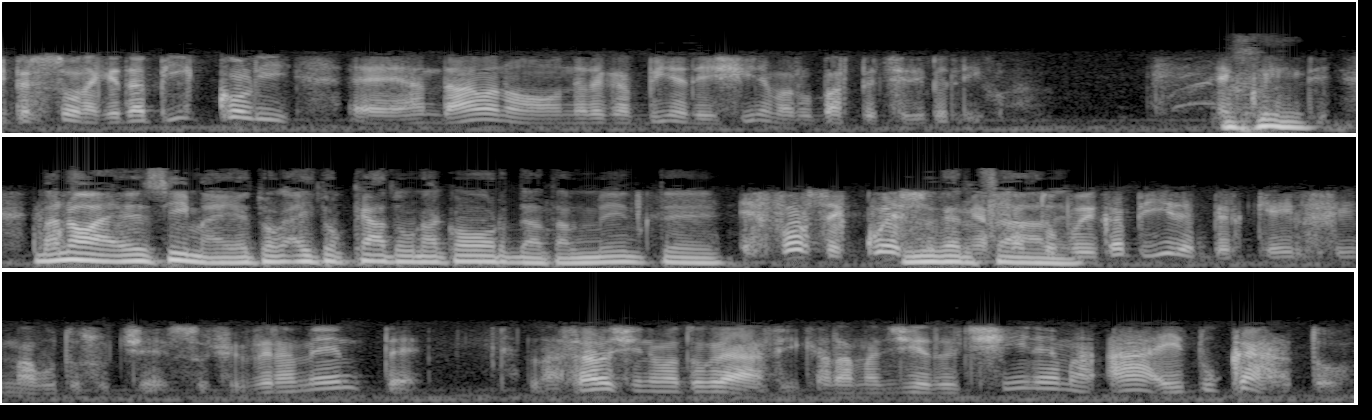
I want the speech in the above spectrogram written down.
di persone che da piccoli eh, andavano nelle cabine dei cinema a rubare pezzi di pellicola. E quindi, Ma no, eh, sì, ma hai, to- hai toccato una corda talmente... e forse è questo che mi ha fatto poi capire perché il film ha avuto successo, cioè veramente la sala cinematografica, la magia del cinema ha educato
